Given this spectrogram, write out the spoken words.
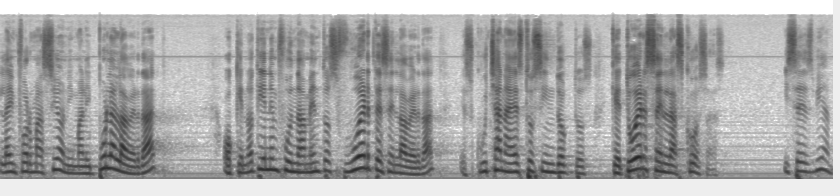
la información y manipulan la verdad, o que no tienen fundamentos fuertes en la verdad, escuchan a estos inductos que tuercen las cosas y se desvían.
